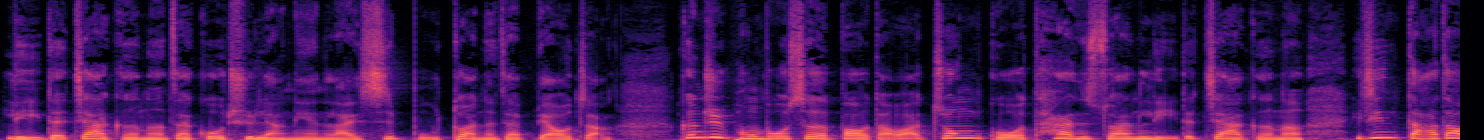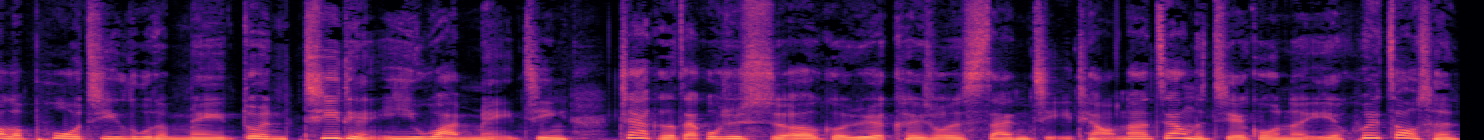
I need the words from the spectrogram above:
锂的价格呢，在过去两年来是不断的在飙涨。根据彭博社的报道啊，中国碳酸锂的价格呢，已经达到了破纪录的每吨七点一万美金，价格在过去十二个月可以说是三级跳。那这样的结果呢，也会造成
